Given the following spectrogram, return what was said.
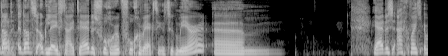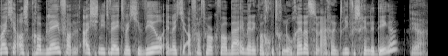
dat, dat is ook leeftijd, hè? Dus vroeger, vroeger werkte ik natuurlijk meer. Ehm, ja, dus eigenlijk wat je, wat je als probleem van... als je niet weet wat je wil en dat je afvraagt... hoor ik wel bij en ben ik wel goed genoeg? Hè? Dat zijn eigenlijk drie verschillende dingen. Ja.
